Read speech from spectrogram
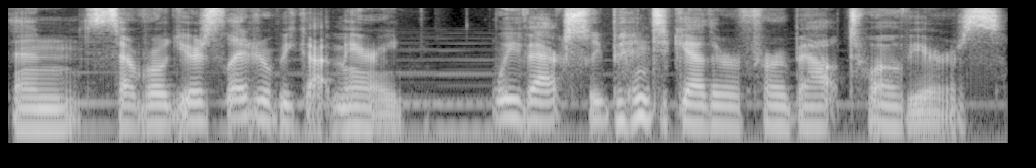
then several years later, we got married. We've actually been together for about 12 years.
